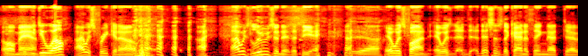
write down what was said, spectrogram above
Oh, Did man. you do well? I was freaking out. I, I was losing it at the end. Yeah. It was fun. It was. th- This is the kind of thing that uh,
